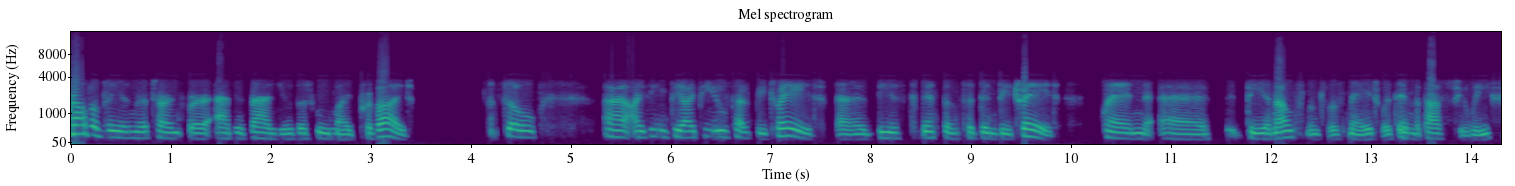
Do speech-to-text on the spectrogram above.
probably in return for added value that we might provide. So uh, I think the IPU felt betrayed. Uh, these commitments had been betrayed when uh, the announcement was made within the past few weeks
